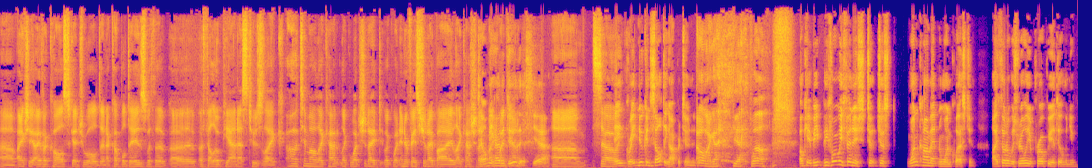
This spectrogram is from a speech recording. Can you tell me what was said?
Um, I actually I have a call scheduled in a couple days with a, a a fellow pianist who's like, "Oh, Timo, like how like what should I do? Like what interface should I buy? Like how should I Tell me how to do this. Yeah. Um, so Hey, great new consulting opportunity. oh my god, yeah. Well, Okay, be, before we finish, to, just one comment and one question. I thought it was really appropriate that when you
